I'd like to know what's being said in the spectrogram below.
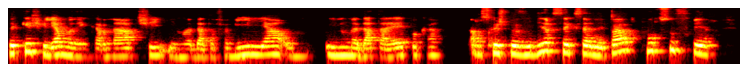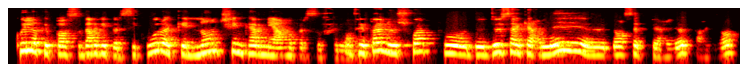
Perché scegliamo di incarnarci in una data famiglia, in una data epoca? Alors ce que je peux vous dire, c'est que ça n'est pas pour souffrir. Quello che posso darvi per sicuro è che non ci incarniamo per On soffrire. ne fait pas le choix pour- de, de s'incarner euh, dans cette période, par exemple,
